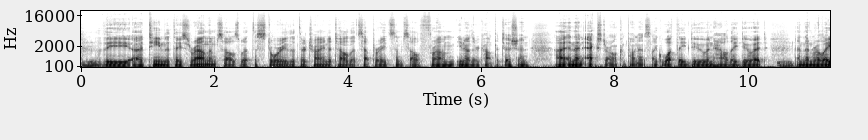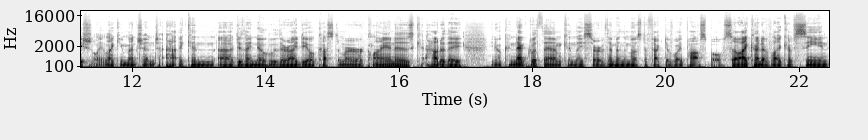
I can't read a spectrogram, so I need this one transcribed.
mm-hmm. the uh, team that they surround themselves with, the story that they're trying to tell that separates themselves from, you know, their competition, uh, and then external components like what they do and how they do it, mm-hmm. and then relationally, like you mentioned, how, can uh, do they know who their ideal customer or client is? How do they they, you know, connect with them? Can they serve them in the most effective way possible? So I kind of like have seen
